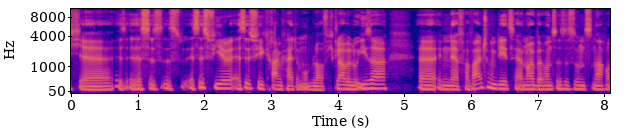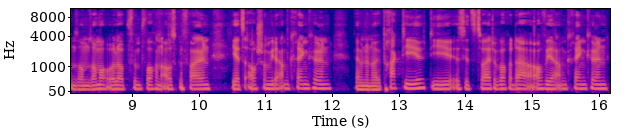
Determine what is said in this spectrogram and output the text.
ich, äh, es, es, es, es ist viel, es ist viel Krankheit im Umlauf. Ich glaube, Luisa äh, in der Verwaltung, die jetzt ja neu bei uns ist, ist uns nach unserem Sommerurlaub fünf Wochen ausgefallen, jetzt auch schon wieder am Kränkeln. Wir haben eine neue Prakti, die ist jetzt zweite Woche da, auch wieder am Kränkeln.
